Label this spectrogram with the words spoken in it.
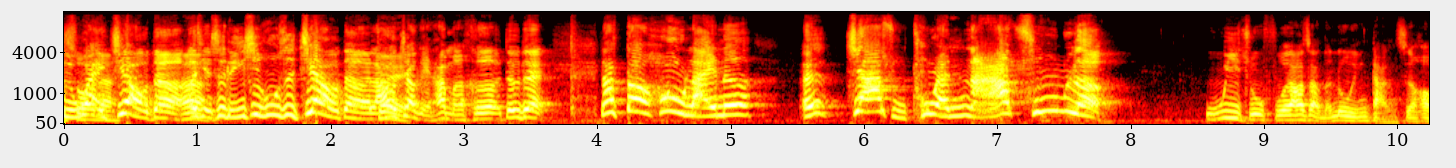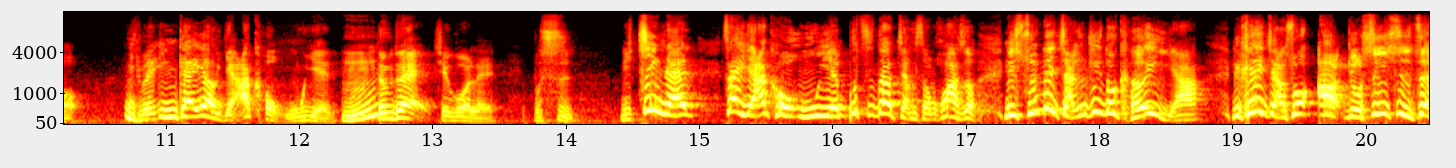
是外叫的，而且是林姓护士叫的，然后叫给他们喝，对不对？那到后来呢，哎，家属突然拿出了吴义竹辅导长的录音档之后，你们应该要哑口无言，嗯，对不对？结果嘞？不是，你竟然在哑口无言，不知道讲什么话的时候，你随便讲一句都可以啊！你可以讲说啊，有新事证，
